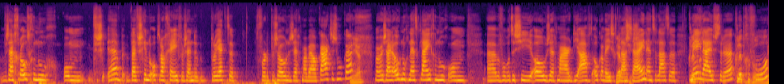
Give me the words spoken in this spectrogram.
we zijn groot genoeg om hè, bij verschillende opdrachtgevers en de projecten voor de personen zeg maar bij elkaar te zoeken. Ja. Maar we zijn ook nog net klein genoeg om eh, bijvoorbeeld de CEO zeg maar die avond ook aanwezig te laten precies. zijn en te laten Club- meeluisteren, clubgevoel.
